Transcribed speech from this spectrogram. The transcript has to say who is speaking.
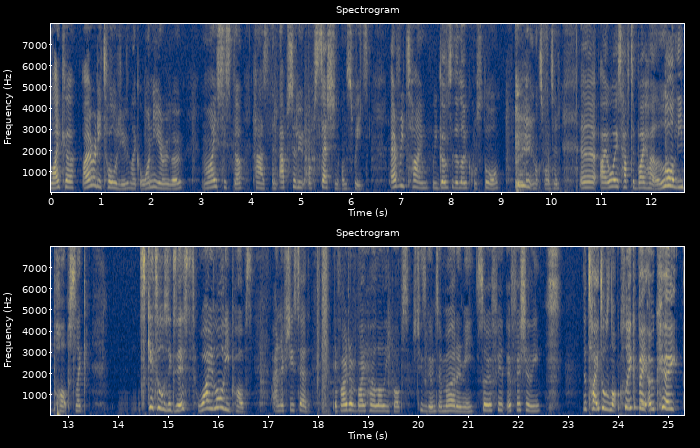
Speaker 1: Like uh, I already told you, like one year ago, my sister has an absolute obsession on sweets. Every time we go to the local store, not sponsored, uh, I always have to buy her lollipops. Like Skittles exist, why lollipops? And if she said, if I don't buy her lollipops, she's going to murder me. So if officially, the title's not clickbait, okay?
